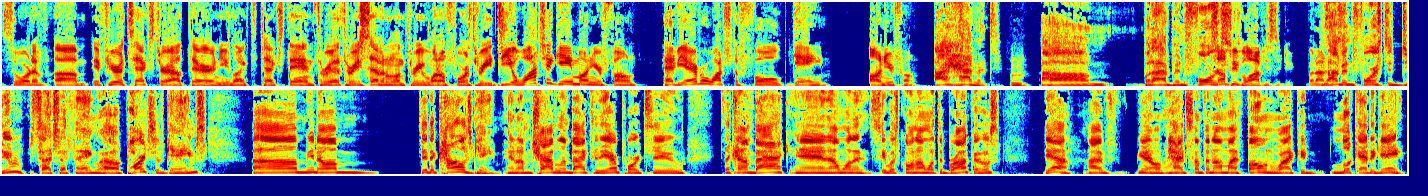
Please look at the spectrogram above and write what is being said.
sort of. Um, if you're a texter out there and you like to text in 303-713-1043, do you watch a game on your phone? Have you ever watched a full game on your phone? I haven't. Um, but I've been forced. Hmm. Some people obviously do, but I'm I've been forced to do such a thing. Uh, parts of games. Um, you know, I'm did a college game, and I'm traveling back to the airport to to come back, and I want to see what's going on with the Broncos. Yeah, I've you know had something on my phone where I could look at a game.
